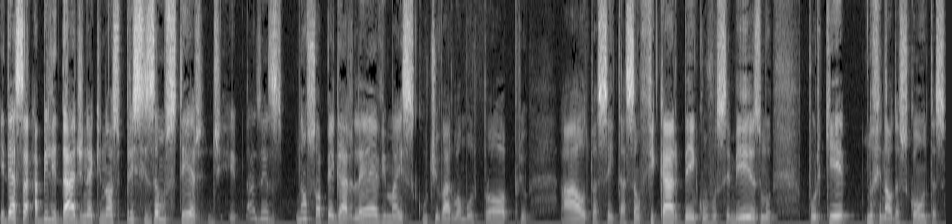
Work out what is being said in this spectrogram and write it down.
e dessa habilidade, né, que nós precisamos ter de às vezes não só pegar leve, mas cultivar o amor próprio, a autoaceitação, ficar bem com você mesmo, porque no final das contas,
